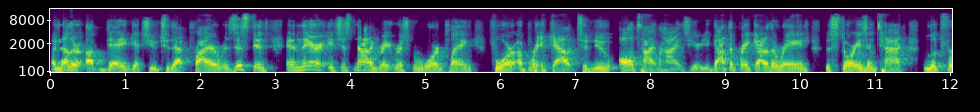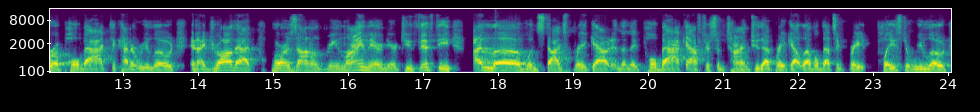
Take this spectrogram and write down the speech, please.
another up day gets you to that prior resistance. And there, it's just not a great risk reward playing for a breakout to new all time highs here. You got the breakout of the range, the story's intact. Look for a pullback to kind of reload. And I draw that horizontal green line there near 250. I love when stocks break out and then they pull back after some time to that breakout level. That's a great place to reload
